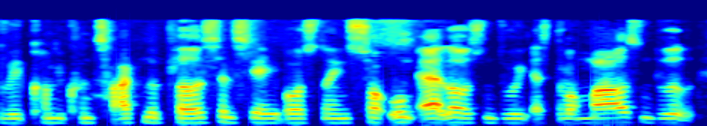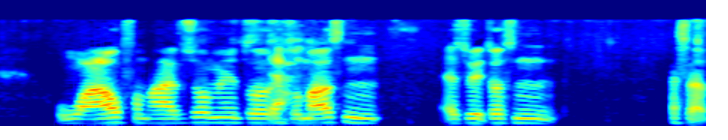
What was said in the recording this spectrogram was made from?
du ved, kom i kontakt med pladeselskaber og sådan en så ung alder, og sådan, du ved, altså, det var meget sådan, du ved, wow for mig, så men, du, ja. det var meget sådan, altså, du ved, det var sådan, altså,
